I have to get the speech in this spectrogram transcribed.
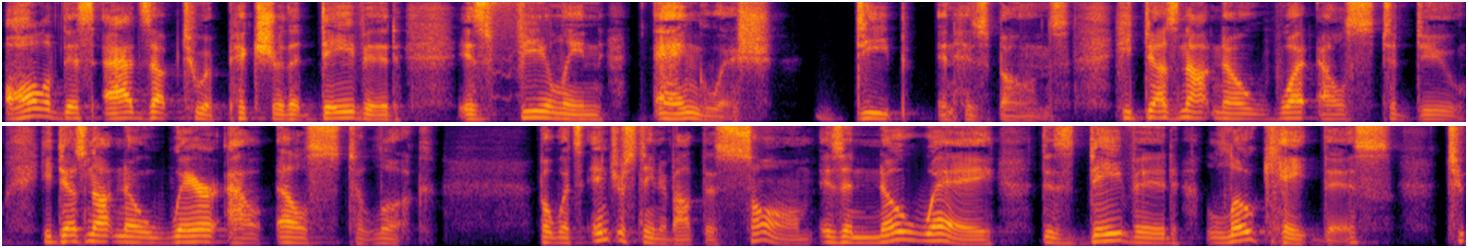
All of this adds up to a picture that David is feeling anguish deep in his bones. He does not know what else to do. He does not know where else to look. But what's interesting about this psalm is in no way does David locate this to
